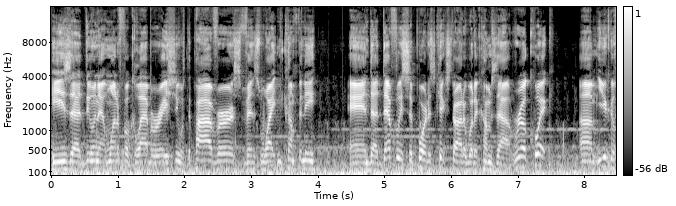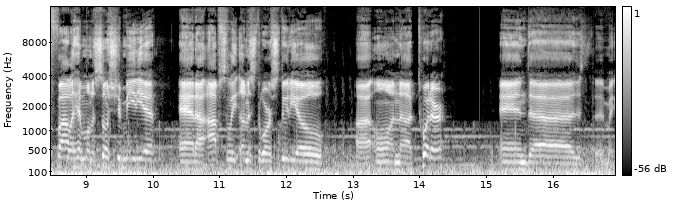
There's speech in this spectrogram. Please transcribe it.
He's uh, doing that wonderful collaboration with the Powerverse, Vince White and Company, and uh, definitely support his Kickstarter when it comes out. Real quick, um, you can follow him on the social media at uh, Obsolete underscore Studio uh, on uh, Twitter, and uh, just make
